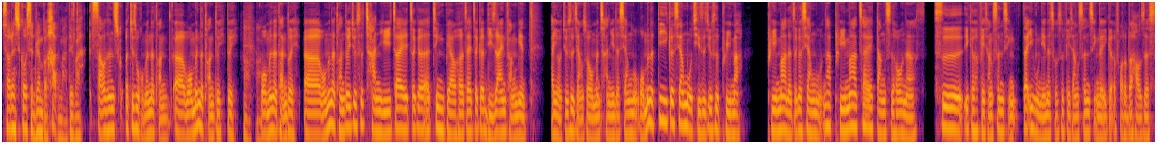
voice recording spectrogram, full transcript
Southern Score Sdn Bhd 嘛，对吧？Southern Score 就是我们的团呃，我们的团队对，好好我们的团队呃，我们的团队就是参与在这个竞标和在这个 design 方面，还有就是讲说我们参与的项目，我们的第一个项目其实就是 Prima Prima 的这个项目。那 Prima 在当时候呢，是一个非常盛行，在一五年的时候是非常盛行的一个 affordable houses。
